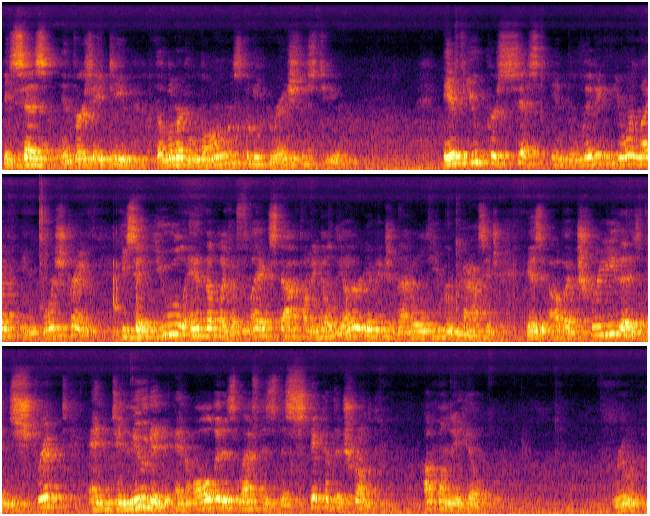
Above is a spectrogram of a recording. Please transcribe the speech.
He says in verse 18, the Lord longs to be gracious to you if you persist in living your life in your strength, he said, you will end up like a flagstaff on a hill. The other image in that old Hebrew passage is of a tree that has been stripped and denuded, and all that is left is the stick of the trunk up on the hill. Ruin.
